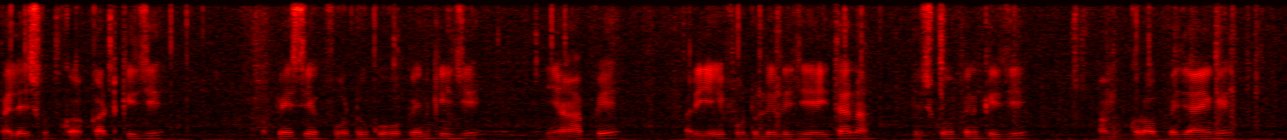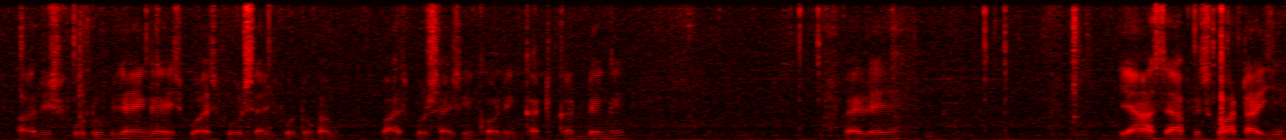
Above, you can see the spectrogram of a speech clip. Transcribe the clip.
पहले इसको कट कीजिए और फिर से एक फ़ोटो को ओपन कीजिए, यहाँ पे, और यही फ़ोटो ले लीजिए, यही था ना, इसको ओपन कीजिए, हम क्रॉप पे जाएँगे, और इस फ़ोटो पे जाएँगे, इस पासपोर्ट साइज़ फ़ोटो को हम पासपोर्ट साइज़ के अकॉर्डिंग कट कर देंगे, पहले यहाँ से आप इसको हटाइए,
